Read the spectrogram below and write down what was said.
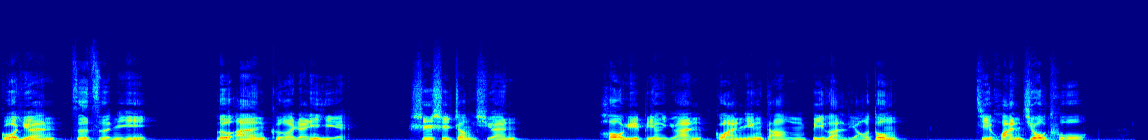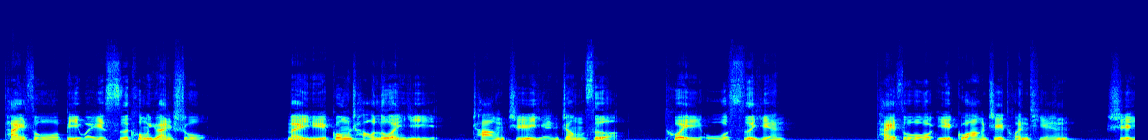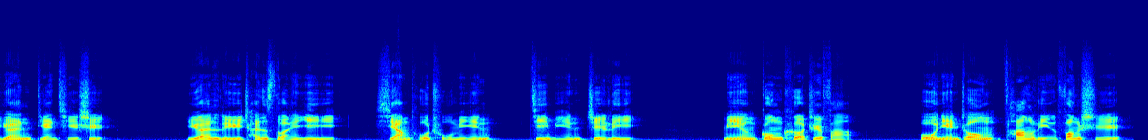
国渊，字子尼，乐安葛人也。师事郑玄，后与丙原、管宁等避乱辽东，既还旧土，太祖必为司空院属。每于公朝论议，常直言正色，退无私焉。太祖欲广置屯田，使渊典其事。渊屡陈损益，向土楚民，济民治利，明攻克之法。五年中，仓廪丰实，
